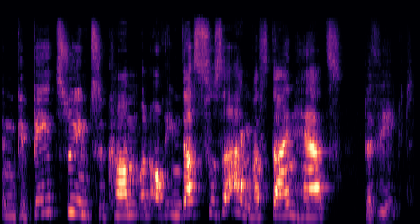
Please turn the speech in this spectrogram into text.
im Gebet zu ihm zu kommen und auch ihm das zu sagen, was dein Herz bewegt.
